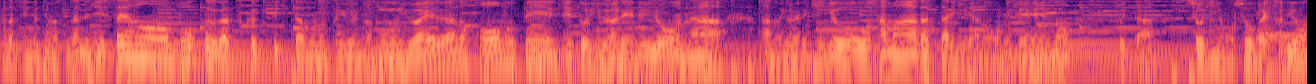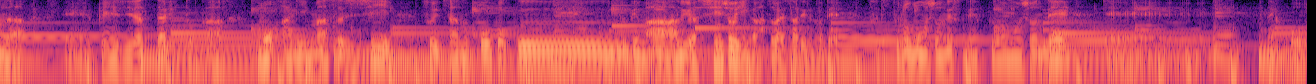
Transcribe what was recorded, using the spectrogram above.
形になってます。なんで実際あの僕が作ってきたものというのもいわゆるあのホームページと言われるようなあのいわゆる企業様だったりあのお店のそういった商品を紹介するような、えー、ページだったりとかもありますしそういったあの広告で、まあ、あるいは新商品が発売されるのでそういったプロモーションですねプロモーションで、えー、なんかこ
